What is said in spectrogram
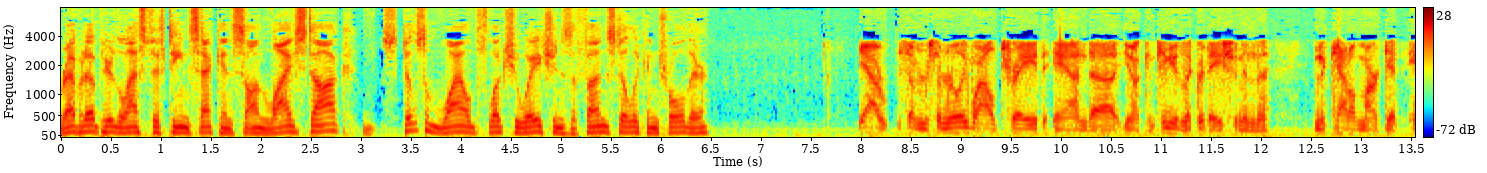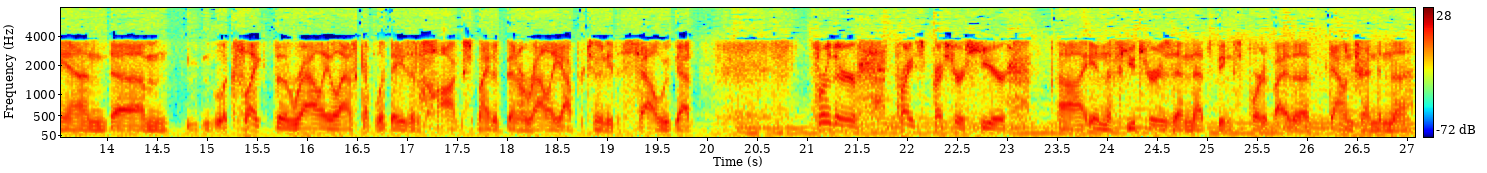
Wrap it up here the last 15 seconds on livestock. Still some wild fluctuations. The fund's still in control there. Yeah, some some really wild trade and uh, you know continued liquidation in the in the cattle market, and um, looks like the rally the last couple of days in hogs might have been a rally opportunity to sell. We've got further price pressure here uh, in the futures, and that's being supported by the downtrend in the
